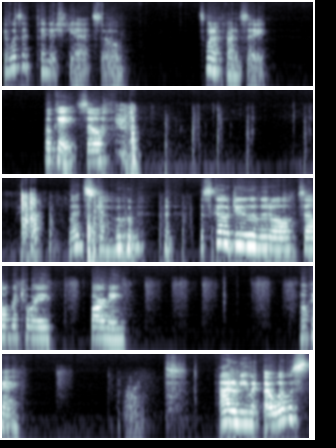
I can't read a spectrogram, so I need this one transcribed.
It wasn't finished yet, so that's what I'm trying to say. Okay, so let's go. Let's go do a little celebratory farming. Okay. I don't even. Uh, what was?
